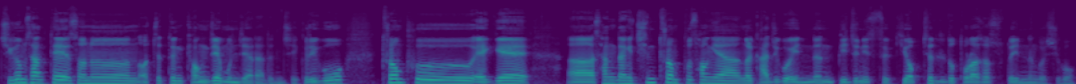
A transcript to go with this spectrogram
지금 상태에서는 어쨌든 경제 문제라든지 그리고 트럼프에게 어, 상당히 친트럼프 성향을 가지고 있는 비즈니스 기업체들도 돌아설 수도 있는 것이고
